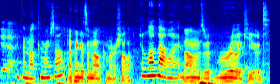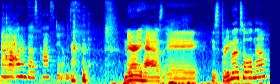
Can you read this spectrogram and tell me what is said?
It's a milk commercial. I think it's a milk commercial. I love that one. That one was really cute. I want one of those costumes. Mary has a. He's three months old now?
